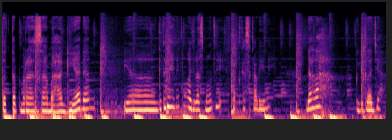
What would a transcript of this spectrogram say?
tetap merasa bahagia dan ya gitu deh. Ini kok nggak jelas banget sih podcast kali ini. Udahlah begitu aja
